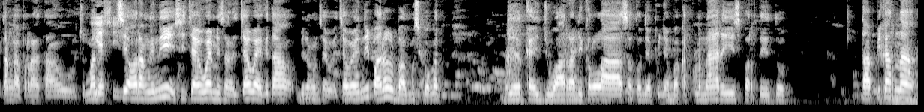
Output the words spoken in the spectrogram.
kita nggak pernah tahu. Cuman Iya sih. si orang ini si cewek misalnya cewek kita bilang cewek. Cewek ini padahal bagus banget. Dia kayak juara di kelas atau dia punya bakat menari seperti itu. Tapi karena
